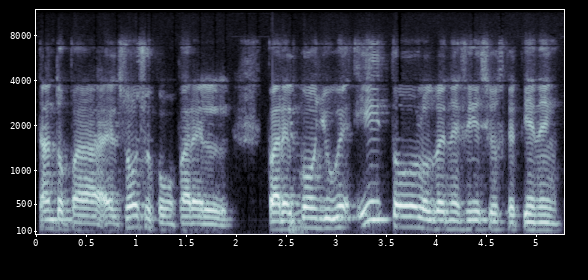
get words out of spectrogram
tanto para el socio como para el, para el cónyuge y todos los beneficios que tienen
